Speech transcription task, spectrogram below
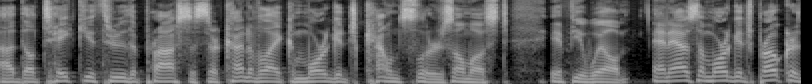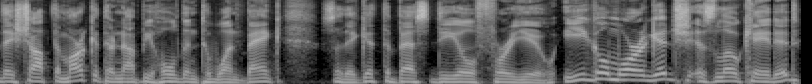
Uh, they'll take you through the process. They're kind of like mortgage counselors, almost, if you will. And as a mortgage broker, they shop the market. They're not beholden to one bank, so they get the best deal for you. Eagle Mortgage is located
